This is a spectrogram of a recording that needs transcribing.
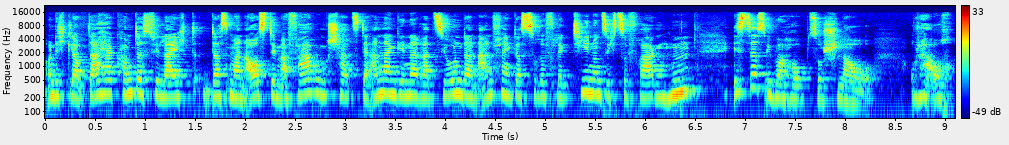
Und ich glaube, daher kommt das vielleicht, dass man aus dem Erfahrungsschatz der anderen Generationen dann anfängt, das zu reflektieren und sich zu fragen, hm, ist das überhaupt so schlau? Oder auch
